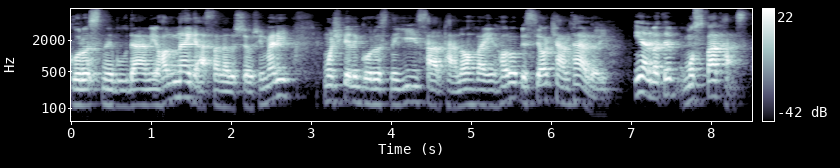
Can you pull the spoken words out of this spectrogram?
گرسنه بودن یا حالا نه اصلا نداشته باشیم ولی مشکل گرسنگی سرپناه و اینها رو بسیار کمتر داریم. این البته مثبت هست.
